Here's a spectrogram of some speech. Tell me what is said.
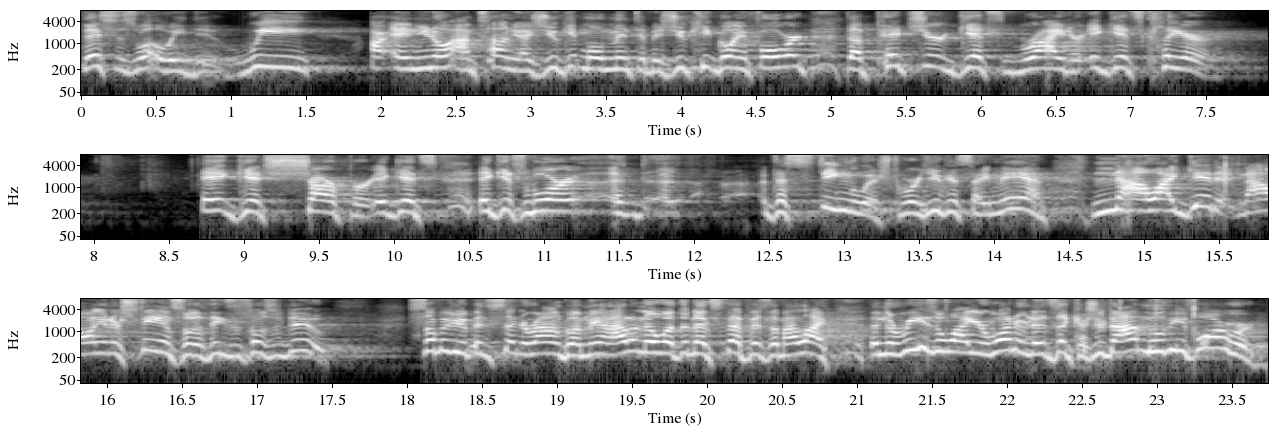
This is what we do. We are, and you know, I'm telling you, as you get momentum, as you keep going forward, the picture gets brighter, it gets clearer, it gets sharper, it gets, it gets more uh, uh, distinguished where you can say, man, now I get it. Now I understand of the things I'm supposed to do. Some of you have been sitting around going, man, I don't know what the next step is in my life. And the reason why you're wondering is because you're not moving forward.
